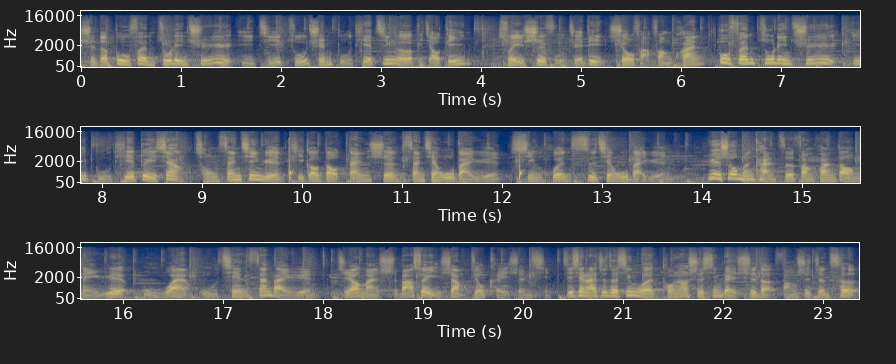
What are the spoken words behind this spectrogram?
使得部分租赁区域以及族群补贴金额比较低，所以市府决定修法放宽，部分租赁区域依补贴对象从三千元提高到单身三千五百元，新婚四千五百元。月收门槛则放宽到每月五万五千三百元，只要满十八岁以上就可以申请。接下来这则新闻同样是新北市的房市政策，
